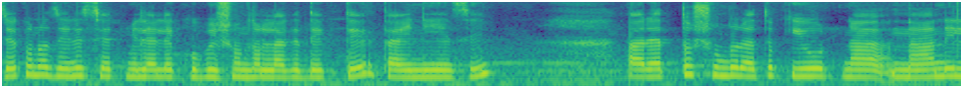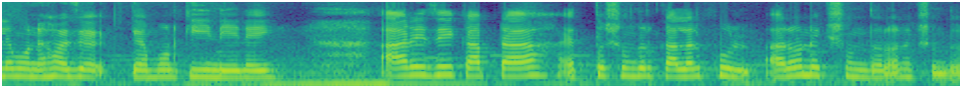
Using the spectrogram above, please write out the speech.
যে কোনো জিনিস সেট মিলালে খুবই সুন্দর লাগে দেখতে, তাই নিয়েছি। আর এত সুন্দর, এত কিউট না না নিলে মনে হয় যে কেমন কি নিয়ে নেই। আর এই যে কাপটা, এত সুন্দর কালারফুল আর অনেক সুন্দর অনেক সুন্দর।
